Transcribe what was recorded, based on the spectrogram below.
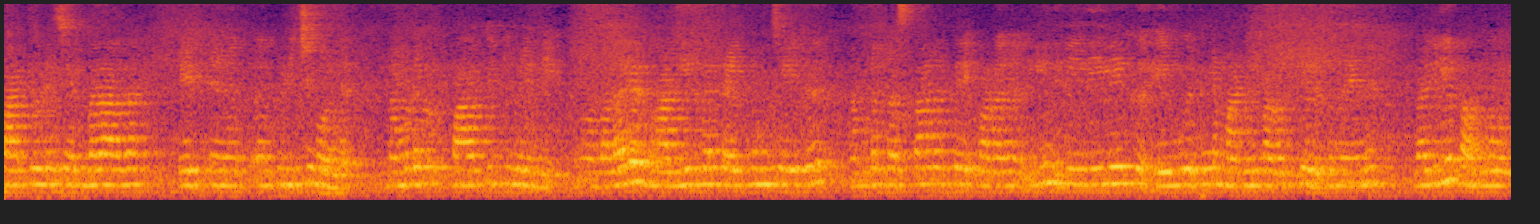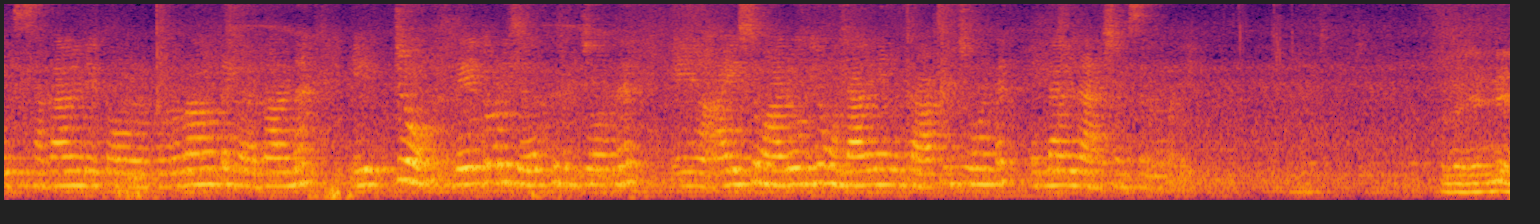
പാർട്ടിയുടെ ചെമ്പതാക പിടിച്ചുകൊണ്ട് നമ്മുടെ പാർട്ടിക്ക് വേണ്ടി വളരെ ഭാഗ്യത പ്രയത്നം ചെയ്ത് നമ്മുടെ പ്രസ്ഥാനത്തെ വളരെ ഈ രീതിയിലേക്ക് എവൂരിന്റെ മണ്ണിൽ വളർത്തിയെടുക്കുന്നതിന് വലിയ പങ്ക് വഹിച്ച സഖാവിന്റെ തൊ- തൊണ്ണൂറാമത്തെ പിറന്നാളിന് ഏറ്റവും ഹൃദയത്തോട് ചേർത്ത് പിടിച്ചുകൊണ്ട് ആയുസ്സും ആരോഗ്യവും ഉണ്ടാകണമെന്ന് പ്രാർത്ഥിച്ചുകൊണ്ട് എല്ലാവിധ അപ്പോൾ എന്നെ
